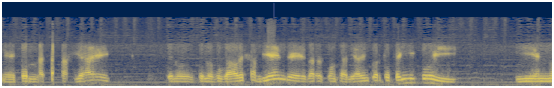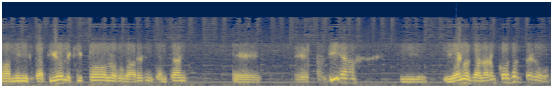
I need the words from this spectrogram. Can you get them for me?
eh, por la capacidad de, los, de los jugadores también, de la responsabilidad de un cuerpo técnico y, y en lo administrativo el equipo, los jugadores se encuentran eh, eh, al y, y bueno, se hablaron cosas, pero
